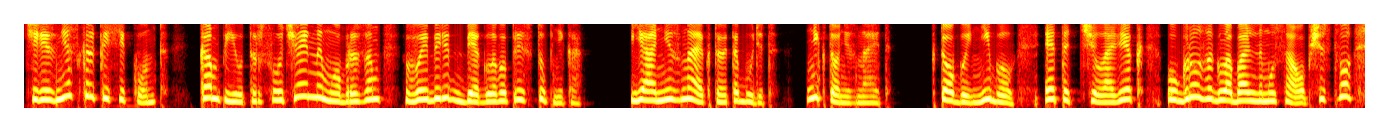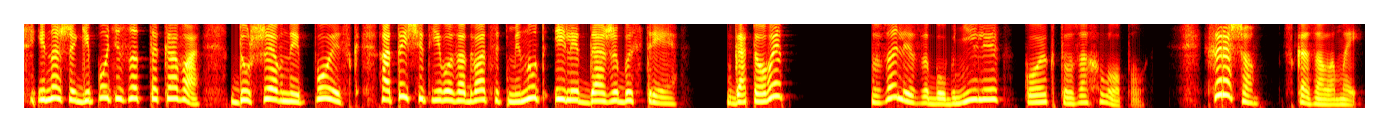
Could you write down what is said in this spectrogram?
Через несколько секунд компьютер случайным образом выберет беглого преступника. Я не знаю, кто это будет. Никто не знает. Кто бы ни был, этот человек — угроза глобальному сообществу, и наша гипотеза такова — душевный поиск отыщет его за 20 минут или даже быстрее. Готовы? В зале забубнили, кое-кто захлопал. «Хорошо», — сказала Мэй.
